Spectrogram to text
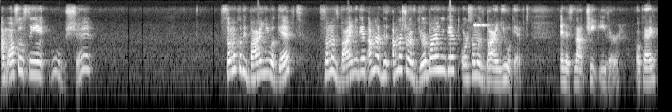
I'm also seeing. Oh shit. Someone could be buying you a gift. Someone's buying a gift. I'm not. I'm not sure if you're buying a gift or someone's buying you a gift, and it's not cheap either. Okay.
